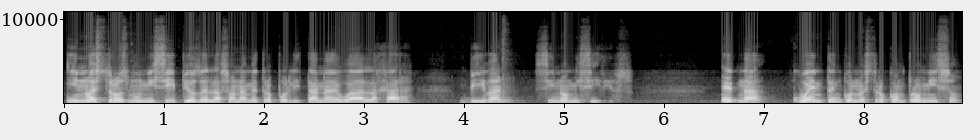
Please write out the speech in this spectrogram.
y nuestros municipios de la zona metropolitana de Guadalajara vivan sin homicidios. Edna, cuenten con nuestro compromiso,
